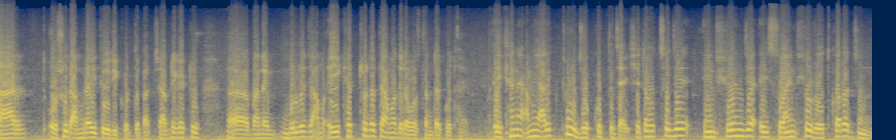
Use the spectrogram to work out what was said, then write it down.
তার ওষুধ আমরাই তৈরি করতে পারছি। আপনি কি একটু মানে বলবেন যে এই ক্ষেত্রটাতে আমাদের অবস্থানটা কোথায়? এইখানে আমি আরেকটু যোগ করতে চাই। সেটা হচ্ছে যে ইনফ্লুয়েঞ্জা এই সোয়াইন ফ্লু রোধ করার জন্য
